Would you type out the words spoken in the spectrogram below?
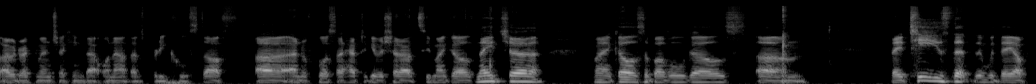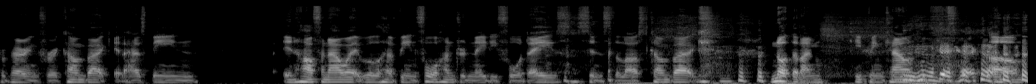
I would recommend checking that one out. That's pretty cool stuff. Uh, and of course, I have to give a shout out to my girls Nature, my girls above all girls. Um, they tease that they are preparing for a comeback. It has been in half an hour, it will have been 484 days since the last comeback. Not that I'm keeping count. Um,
